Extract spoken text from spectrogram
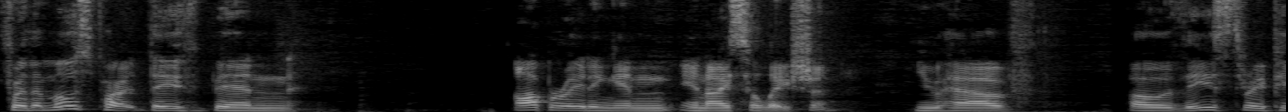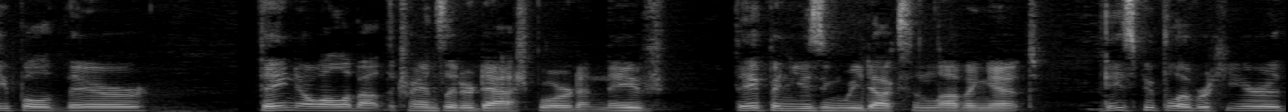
for the most part, they've been operating in, in isolation. You have, oh, these three people, they're they know all about the translator dashboard and they've they've been using Redux and loving it. These people over here,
